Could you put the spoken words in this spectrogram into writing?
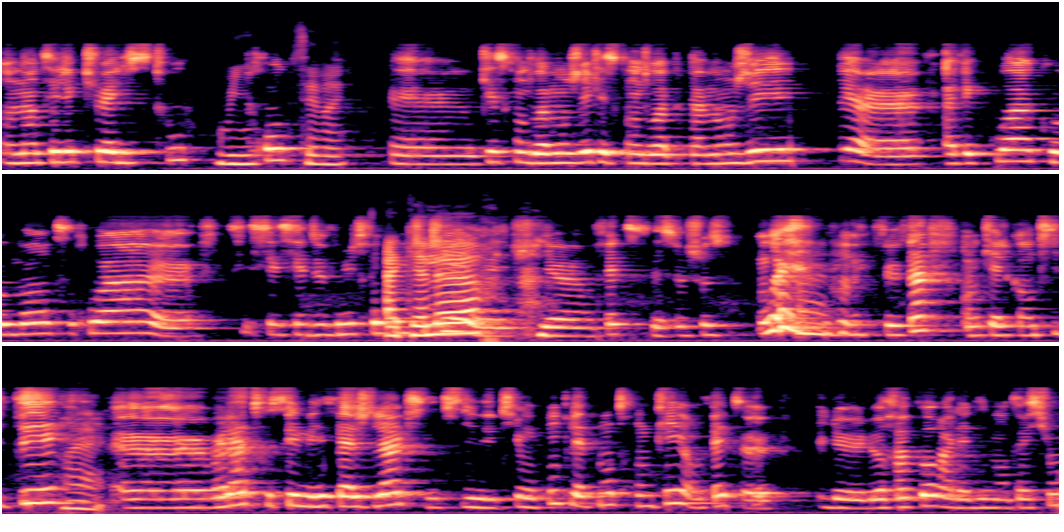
on intellectualise tout. Oui, trop. c'est vrai. Euh, qu'est-ce qu'on doit manger, qu'est-ce qu'on ne doit pas manger, euh, avec quoi, comment, pourquoi. Euh, c'est devenu trop compliqué. À quelle heure Et puis, en fait, c'est la seule chose. Ouais, c'est ça. En quelle quantité Voilà, tous ces messages-là qui, qui, ont complètement tronqué, en fait. Le, rapport à l'alimentation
